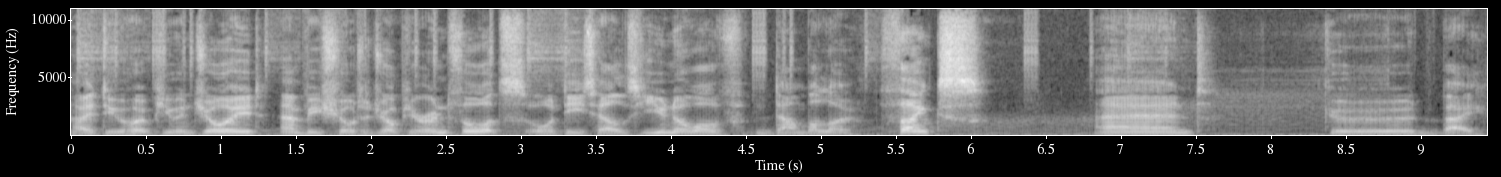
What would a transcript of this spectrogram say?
I do hope you enjoyed, and be sure to drop your own thoughts or details you know of down below. Thanks, and goodbye.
